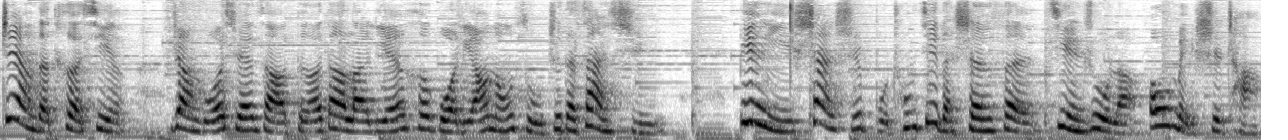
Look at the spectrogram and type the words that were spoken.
这样的特性让螺旋藻得到了联合国粮农组织的赞许，并以膳食补充剂的身份进入了欧美市场。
